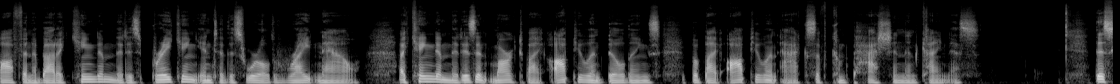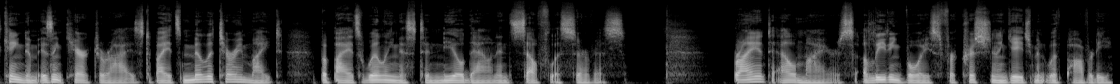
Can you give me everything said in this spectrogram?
often about a kingdom that is breaking into this world right now, a kingdom that isn't marked by opulent buildings, but by opulent acts of compassion and kindness. This kingdom isn't characterized by its military might, but by its willingness to kneel down in selfless service. Bryant L. Myers, a leading voice for Christian engagement with poverty,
